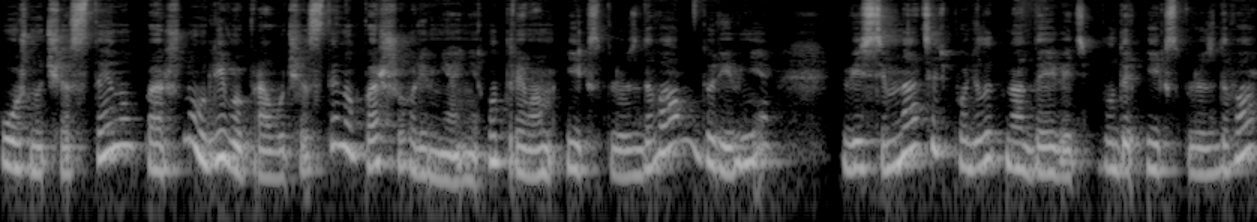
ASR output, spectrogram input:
кожну частину, перш, ну, ліву і праву частину першого рівняння. Отримаємо х плюс 2 дорівнює 18 поділити на 9. Буде х плюс 2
